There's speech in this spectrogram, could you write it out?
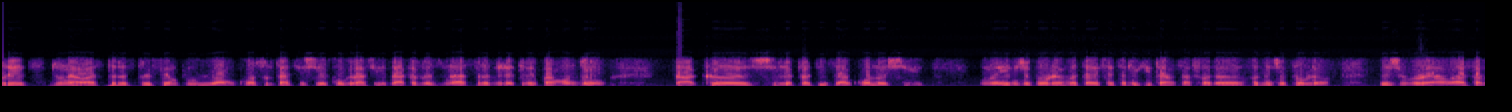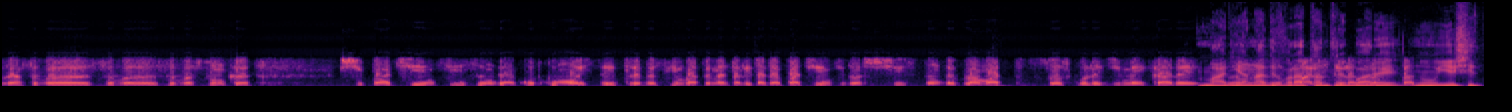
vreți dumneavoastră, spre exemplu, eu am consultație și ecografie. Dacă vreți dumneavoastră, vi le trec pe amândouă. Dacă și le plătiți acolo și nu e nicio problemă, vă taie fetele chitanța fără, fără nicio problemă. Deci vreau, asta vreau să vă, să, vă, să vă spun că și pacienții sunt de acord cu Moise. Trebuie schimbată mentalitatea pacienților și sunt de blamat toți colegii mei care... Marian, în- adevărata mai ales la întrebare, stat. nu, ieșiți,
